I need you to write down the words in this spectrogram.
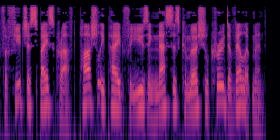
for future spacecraft partially paid for using NASA's Commercial Crew Development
